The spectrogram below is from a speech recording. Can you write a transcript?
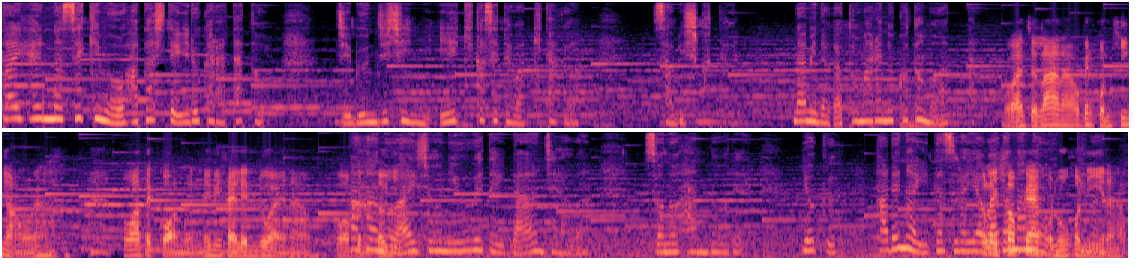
大変な責務を果たしているからだと自分自身に言い聞かせてはきたが寂しくて涙が止まらぬこともあった แต่ว่าเจล่านะเขาเป็นคนขี้เหงานะค ราะว่าแต่ก่อนเหมือนไม่มีใครเล่นด้วยนะครับก็เป็นเจ้าหญิงก็เลยชอบแกล้งคนนู้นคนนี้นะครับ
